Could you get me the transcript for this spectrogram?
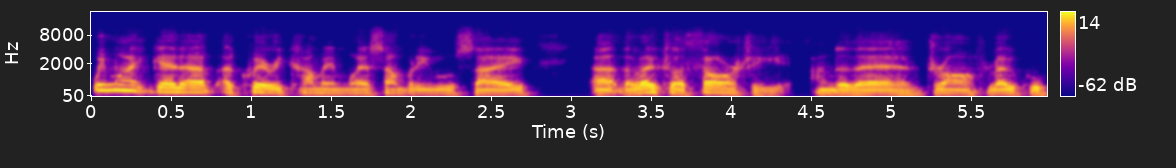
We might get a, a query come in where somebody will say, uh, the local authority under their draft local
